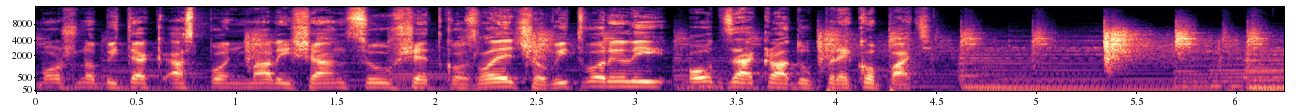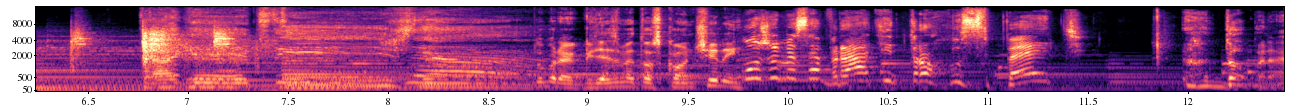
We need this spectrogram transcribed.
Možno by tak aspoň mali šancu všetko zlé, čo vytvorili, od základu prekopať. Dobre, kde sme to skončili? Môžeme sa vrátiť trochu späť? Dobre,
